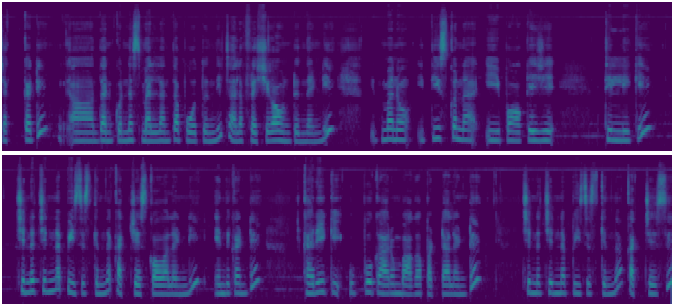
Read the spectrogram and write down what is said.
చక్కటి దానికి ఉన్న స్మెల్ అంతా పోతుంది. చాలా ఫ్రెష్గా ఉంటుందండి. మనం తీసుకున్న ఈ పావు కేజీ టిల్లీకి చిన్న చిన్న పీసెస్ కింద కట్ చేసుకోవాలండి. ఎందుకంటే కర్రీకి ఉప్పు కారం బాగా పట్టాలంటే చిన్న చిన్న పీసెస్ కింద కట్ చేసి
